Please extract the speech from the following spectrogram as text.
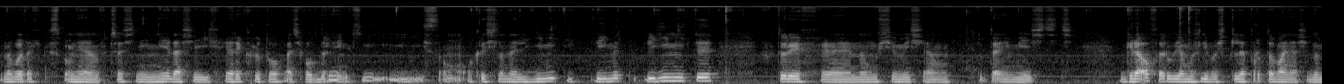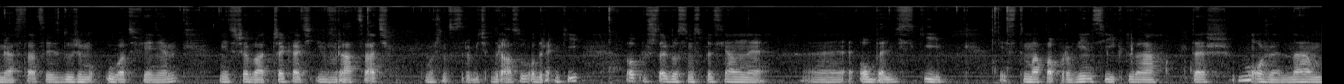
no bo tak jak wspomniałem wcześniej, nie da się ich rekrutować od ręki i są określone limity, limit, limity w których e, no, musimy się tutaj mieścić. Gra oferuje możliwość teleportowania się do miasta, co jest dużym ułatwieniem. Nie trzeba czekać i wracać. Można to zrobić od razu, od ręki. Oprócz tego są specjalne e, obeliski. Jest mapa prowincji, która też może nam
